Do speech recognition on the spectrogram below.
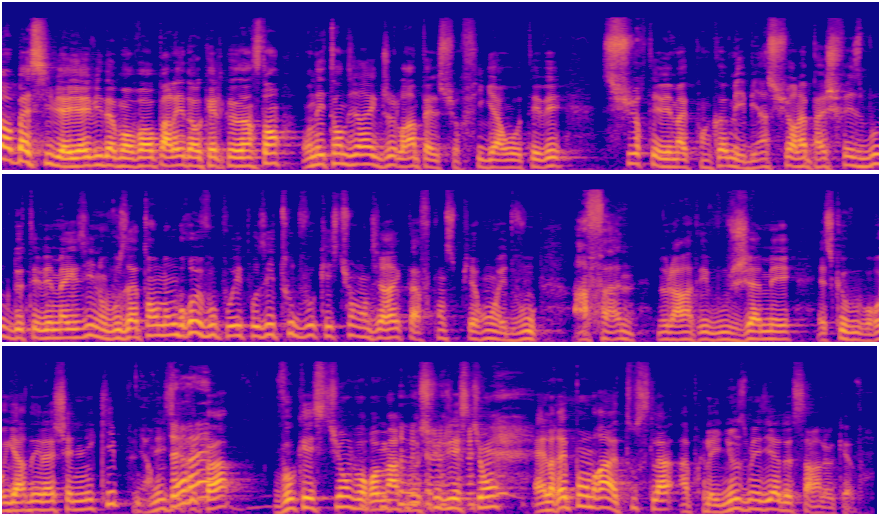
Non, pas si vieille, évidemment. On va en parler dans quelques instants. On est en direct, je le rappelle, sur Figaro TV, sur tvmac.com et bien sûr la page Facebook de TV Magazine. On vous attend nombreux. Vous pouvez poser toutes vos questions en direct à France Piron. Êtes-vous un fan Ne la ratez-vous jamais. Est-ce que vous regardez la chaîne L'équipe N'hésitez pas. Vos questions, vos remarques, vos suggestions. Elle répondra à tout cela après les news médias de Sarah Lecoeuvre.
